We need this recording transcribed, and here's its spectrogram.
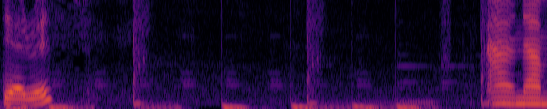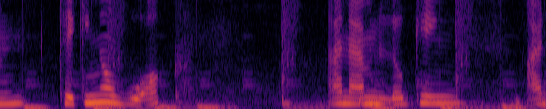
terrace and I'm taking a walk and I'm looking at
